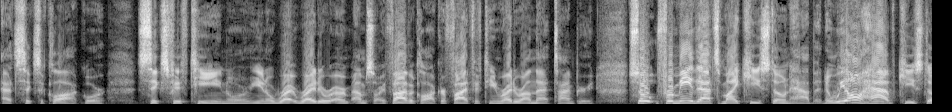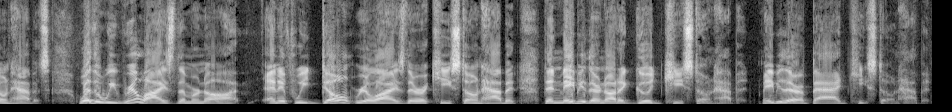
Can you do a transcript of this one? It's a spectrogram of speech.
at six o'clock or six fifteen, or you know, right, right, or, or I'm sorry, five o'clock or five fifteen, right around that time period. So for me, that's my keystone habit, and we all have keystone habits, whether we realize them or not. And if we don't realize they're a keystone habit, then maybe they're not a good keystone habit. Maybe they're a bad keystone habit.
